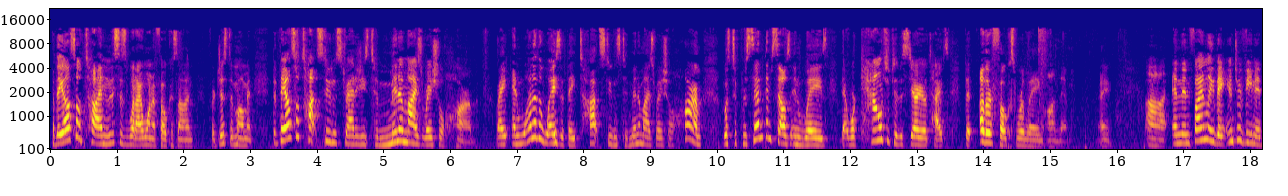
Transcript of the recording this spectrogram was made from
But they also taught, and this is what I want to focus on for just a moment, that they also taught students strategies to minimize racial harm, right? And one of the ways that they taught students to minimize racial harm was to present themselves in ways that were counter to the stereotypes that other folks were laying on them, right? Uh, and then finally, they intervened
